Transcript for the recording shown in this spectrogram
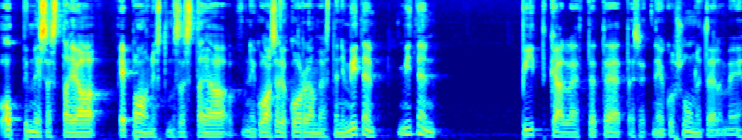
oppimisesta ja epäonnistumisesta ja niin kuin asioiden korjaamisesta, niin miten, miten pitkälle te teette sitten niin suunnitelmia?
